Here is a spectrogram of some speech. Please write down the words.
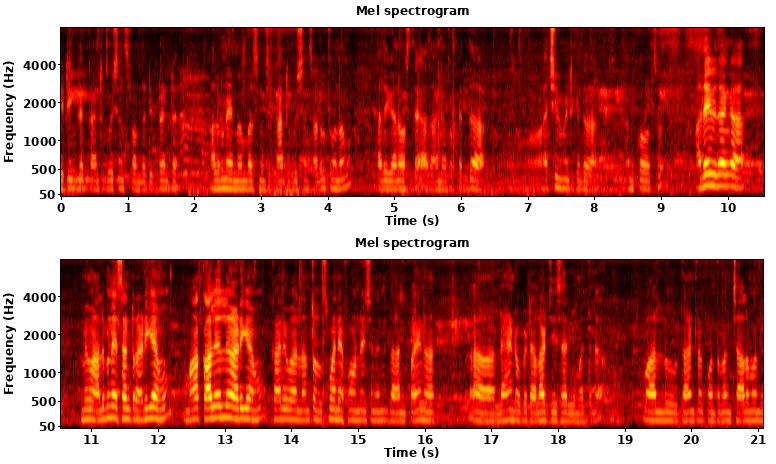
getting the contributions from the different alumni members నుంచి కాంట్రిబ్యూషన్స్ అడుగుతున్నాము. అది కానీ వస్తే దాని ఒక పెద్ద uh, అచీవ్మెంట్ కింద అనుకోవచ్చు. అదేవిధంగా మేము అలుమినై సెంటర్ అడిగాము. మా కాలేజీలో అడిగాము. కానీ వాళ్ళంతా ఉస్మానియా ఫౌండేషన్ అని దానిపైన ల్యాండ్ uh, ఒకటి అలాట్ చేశారు ఈ మధ్యలో. వాళ్ళు దాంట్లో కొంతమంది చాలామంది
